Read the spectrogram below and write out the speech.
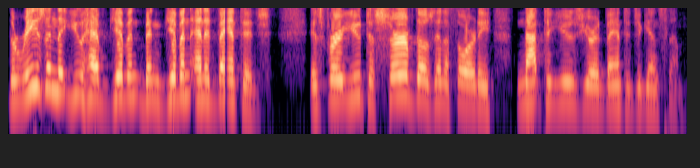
The reason that you have given, been given an advantage is for you to serve those in authority, not to use your advantage against them.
